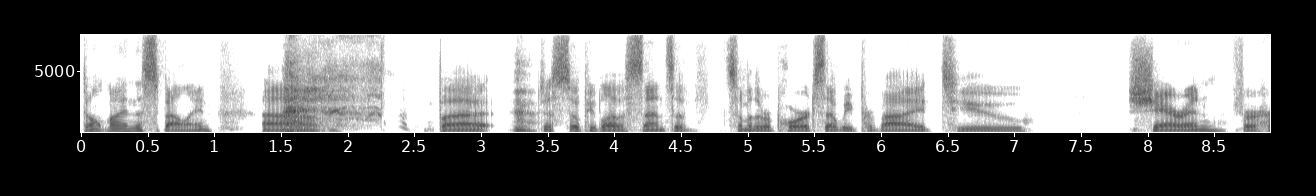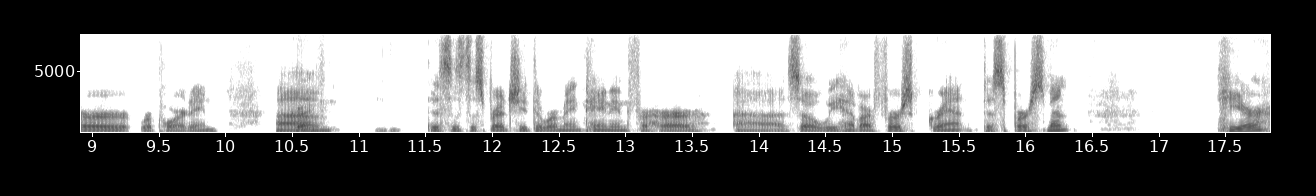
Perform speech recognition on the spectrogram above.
don't mind the spelling. Um, but just so people have a sense of some of the reports that we provide to Sharon for her reporting. Right. This is the spreadsheet that we're maintaining for her. Uh, so we have our first grant disbursement here.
